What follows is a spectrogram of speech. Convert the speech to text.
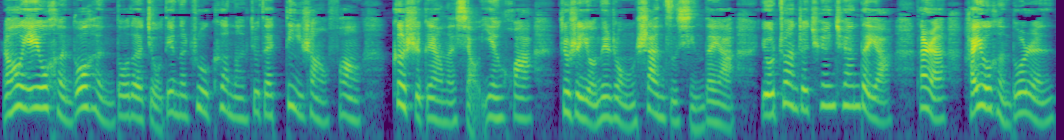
然后也有很多很多的酒店的住客呢，就在地上放各式各样的小烟花，就是有那种扇子形的呀，有转着圈圈的呀，当然还有很多人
